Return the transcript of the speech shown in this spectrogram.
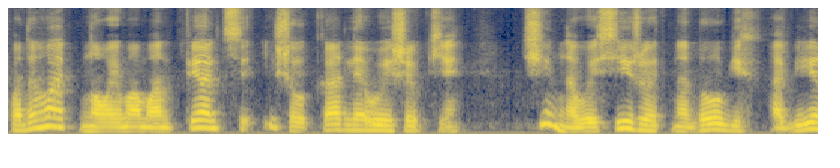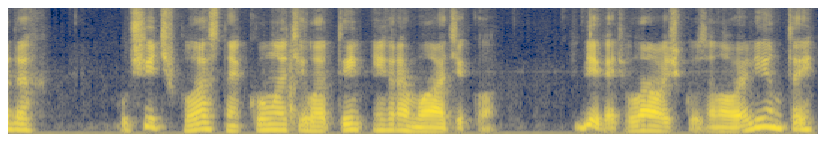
подавать новый маман пяльцы и шелка для вышивки, чинно высиживать на долгих обедах, учить в классной комнате латынь и грамматику, бегать в лавочку за новой лентой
